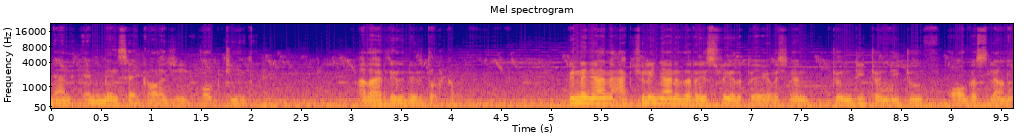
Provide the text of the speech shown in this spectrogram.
ഞാൻ എം എ സൈക്കോളജി ഓപ്റ്റ് ചെയ്തു. അതായിരുന്നു ഇതിന്റെ ഒരു തുടക്കം. പിന്നെ ഞാൻ ആക്ച്വലി ഞാനിത് രജിസ്റ്റർ ചെയ്തിട്ട് ഏകദേശം ഞാൻ ട്വന്റി ട്വന്റി ടു ഓഗസ്റ്റിലാണ്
